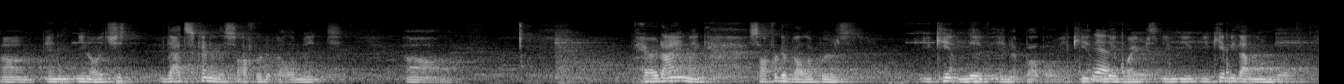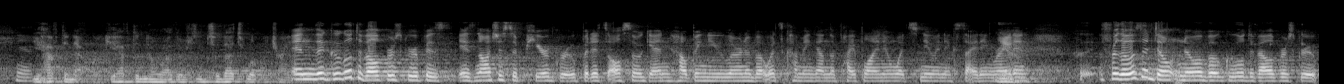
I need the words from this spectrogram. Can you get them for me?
Um, and you know, it's just that's kind of the software development um, paradigm. Like software developers, you can't live in a bubble. You can't Yeah. live by yourself. You, you, you can't be that lone wolf. Yeah. You have to network. You have to know others, and so that's what we try and, the Google Developers Group is, is not just a peer group, but it's also, again, helping you learn about what's coming down the pipeline and what's new and exciting, right? Yeah. And for those that don't know about Google Developers Group,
